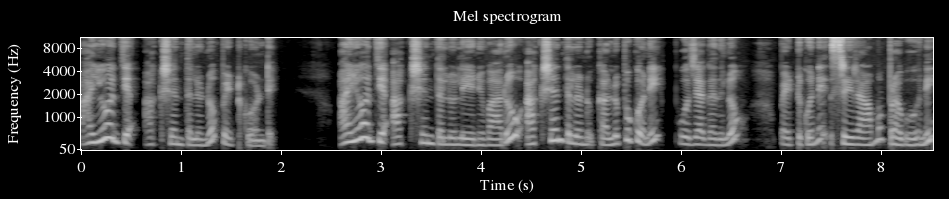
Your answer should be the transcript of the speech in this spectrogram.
అయోధ్య అక్షంతలను పెట్టుకోండి. అయోధ్య అక్షంతలు లేనివారు అక్షంతలను కలుపుకొని పూజా గదిలో పెట్టుకొని శ్రీరామ ప్రభువుని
